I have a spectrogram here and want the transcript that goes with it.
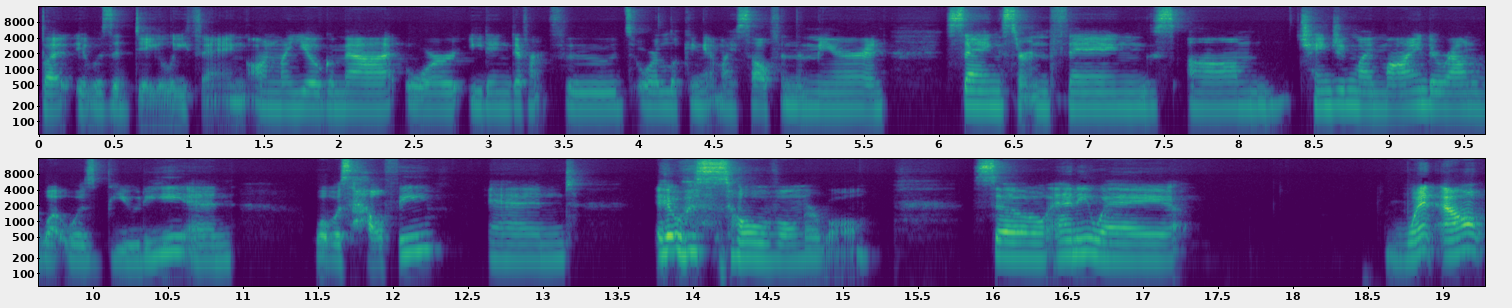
but it was a daily thing on my yoga mat or eating different foods or looking at myself in the mirror and saying certain things, um, changing my mind around what was beauty and what was healthy. And it was so vulnerable. So, anyway, went out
